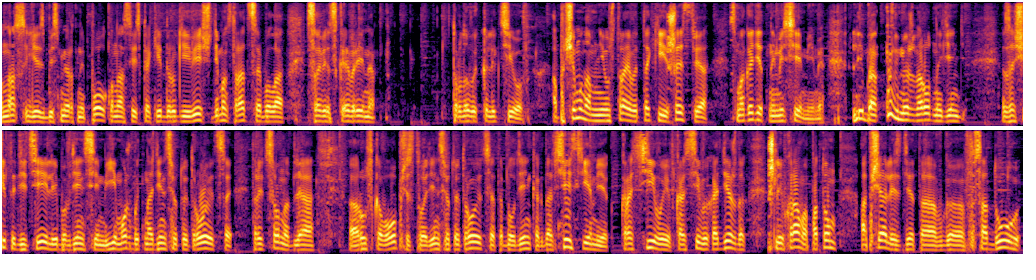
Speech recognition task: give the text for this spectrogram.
У нас есть бессмертный полк, у нас есть какие-то другие вещи. Демонстрация была в советское время Трудовых коллективов. А почему нам не устраивать такие шествия с многодетными семьями? Либо в Международный день защиты детей, либо в День семьи, может быть, на День Святой Троицы. Традиционно для э, русского общества День Святой Троицы – это был день, когда все семьи красивые, в красивых одеждах шли в храм, а потом общались где-то в, в саду,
